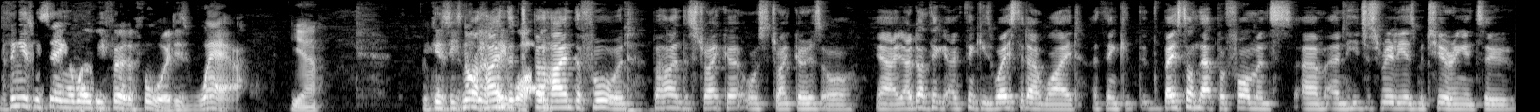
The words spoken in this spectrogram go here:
The thing is, we're saying Iwobi further forward is where. Yeah. Because he's not behind the wide. behind the forward, behind the striker or strikers, or yeah, I don't think I think he's wasted out wide. I think based on that performance, um, and he just really is maturing into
